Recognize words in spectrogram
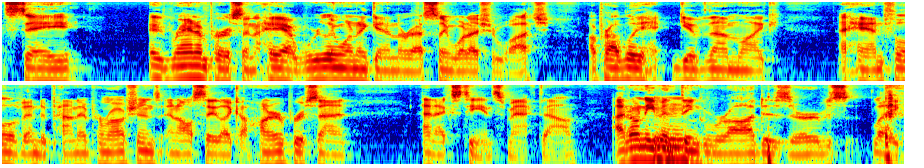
say a random person, "Hey, I really want to get into wrestling. What I should watch?" I'll probably give them like a handful of independent promotions, and I'll say like 100% NXT and SmackDown. I don't even think Raw deserves like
